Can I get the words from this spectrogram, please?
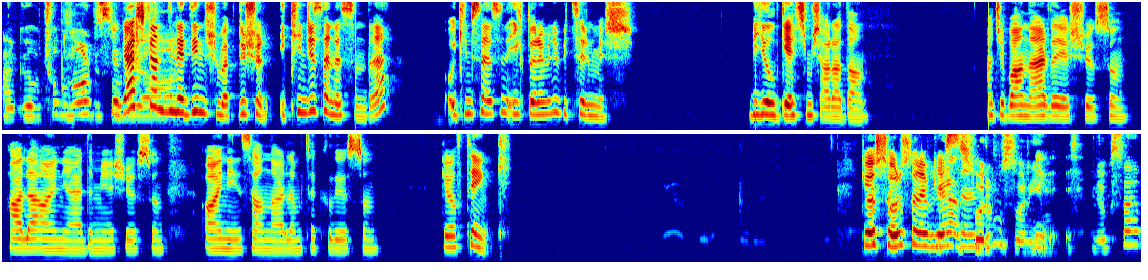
ay girl, çok zor bir soru Ya gerçekten ya. dinlediğini düşün bak düşün. İkinci senesinde o ikinci senesinin ilk dönemini bitirmiş. Bir yıl geçmiş aradan. Acaba nerede yaşıyorsun? Hala aynı yerde mi yaşıyorsun? Aynı insanlarla mı takılıyorsun? Girl think. Girl soru Girl, sorabilirsin. soru mu sorayım? Yoksa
